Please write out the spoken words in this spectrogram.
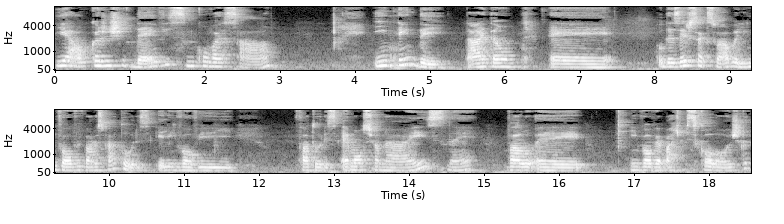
E é algo que a gente deve sim conversar e entender, tá? Então, é, o desejo sexual ele envolve vários fatores. Ele envolve fatores emocionais, né? Valor, é, envolve a parte psicológica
